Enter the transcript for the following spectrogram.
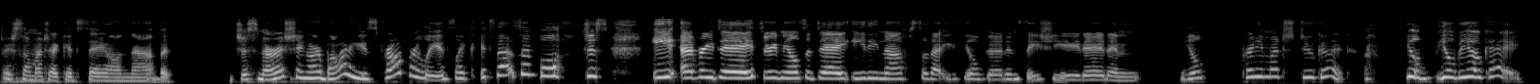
there's so much i could say on that but just nourishing our bodies properly. It's like it's that simple. Just eat every day three meals a day eat enough so that you feel good and satiated and you'll pretty much do good you'll you'll be okay.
